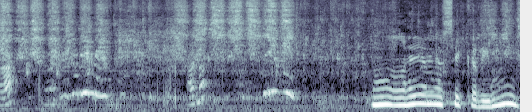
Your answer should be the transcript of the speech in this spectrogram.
Ha? Ano? Oh, ayan mo si ang kamuray.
